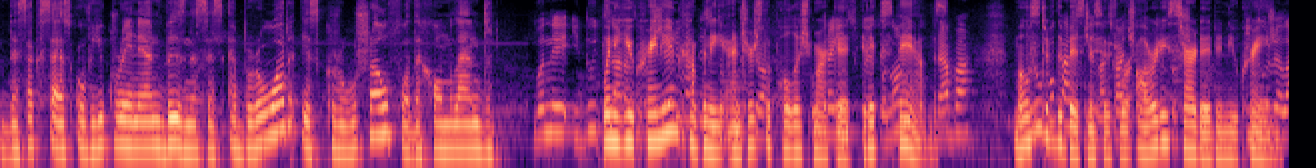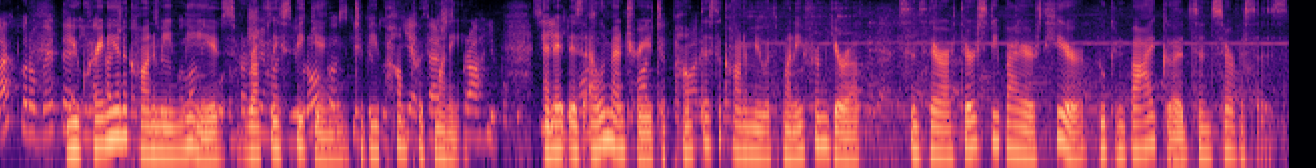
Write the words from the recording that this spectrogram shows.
the success of Ukrainian businesses abroad is crucial for the homeland. When a Ukrainian company enters the Polish market, it expands. Most of the businesses were already started in Ukraine. The Ukrainian economy needs, roughly speaking, to be pumped with money. And it is elementary to pump this economy with money from Europe since there are thirsty buyers here who can buy goods and services.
